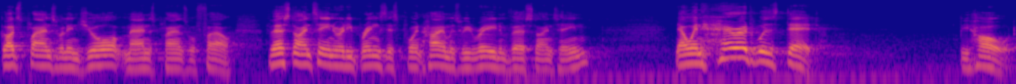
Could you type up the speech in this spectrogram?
God's plans will endure, man's plans will fail. Verse 19 really brings this point home as we read in verse 19. Now, when Herod was dead, behold,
